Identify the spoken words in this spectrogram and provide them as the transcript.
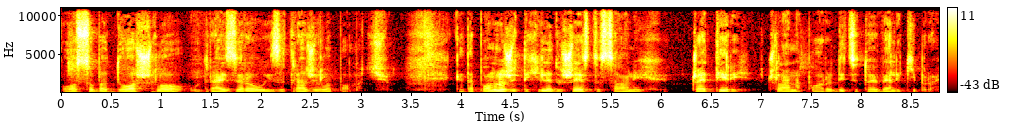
osoba došlo u Drajzerovu i zatražilo pomoć. Kada pomnožite 1600 sa onih četiri člana porodice, to je veliki broj.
